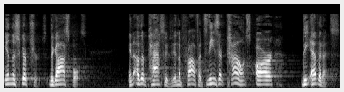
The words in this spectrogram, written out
in the scriptures, the gospels, in other passages, in the prophets, these accounts are the evidence.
